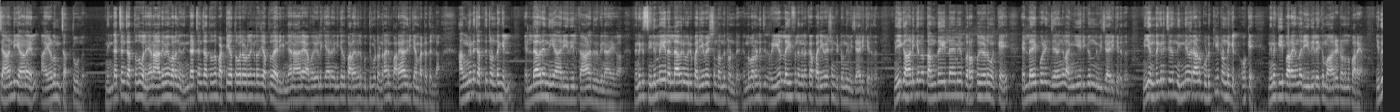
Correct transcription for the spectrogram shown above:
ചാണ്ടിയാണേൽ അയാളും ചത്തുന്ന് നിന്റെ അച്ഛൻ ചത്തതുപോലെ ഞാൻ ആദ്യമേ പറഞ്ഞു നിന്റെ അച്ഛൻ ചത്തത് പട്ടി ചത്തപോലെ ഇവിടെ നിൽക്കുന്നത് ചത്തതായിരിക്കും. ഞാൻ ആരെ അവഹേളിക്കാനോ എനിക്കത് പറയുന്നതിൽ ബുദ്ധിമുട്ടുണ്ട്. എന്നാലും പറയാതിരിക്കാൻ പറ്റത്തില്ല. അങ്ങനെ ചത്തിട്ടുണ്ടെങ്കിൽ എല്ലാവരെയും നീ ആ രീതിയിൽ കാണരുത് വിനായക. നിനക്ക് സിനിമയിൽ എല്ലാവരും ഒരു പരിവേഷം തന്നിട്ടുണ്ട് എന്ന് പറഞ്ഞിട്ട് റിയൽ ലൈഫിൽ നിനക്ക് ആ പരിവേഷം കിട്ടുമെന്ന് വിചാരിക്കരുത്. നീ കാണിക്കുന്ന തന്തയില്ലായ്മയും പിറപ്പുകേടും ഒക്കെ എല്ലായ്പ്പോഴും ജനങ്ങൾ അംഗീകരിക്കുമെന്ന് വിചാരിക്കരുത്. നീ എന്തെങ്കിലും ചെയ്ത് നിന്നെ ഒരാൾ കുടുക്കിയിട്ടുണ്ടെങ്കിൽ ഓക്കെ നിനക്ക് ഈ പറയുന്ന രീതിയിലേക്ക് മാറിയിട്ടുണ്ടെന്ന് പറയാം. ഇത്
